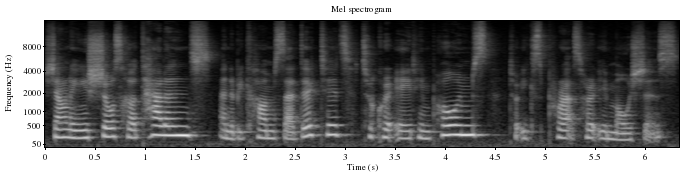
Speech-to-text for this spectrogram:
Xiangling shows her talents and becomes addicted to creating poems to express her emotions.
